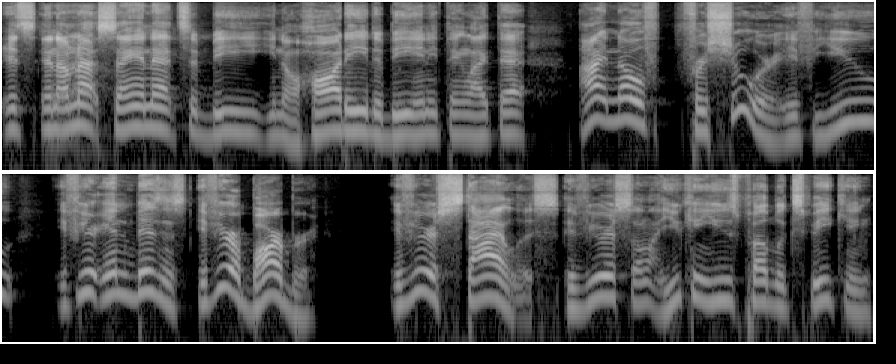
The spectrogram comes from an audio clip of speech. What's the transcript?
it's and I'm not saying that to be you know haughty to be anything like that. I know for sure if you if you're in business, if you're a barber, if you're a stylist, if you're a salon, you can use public speaking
